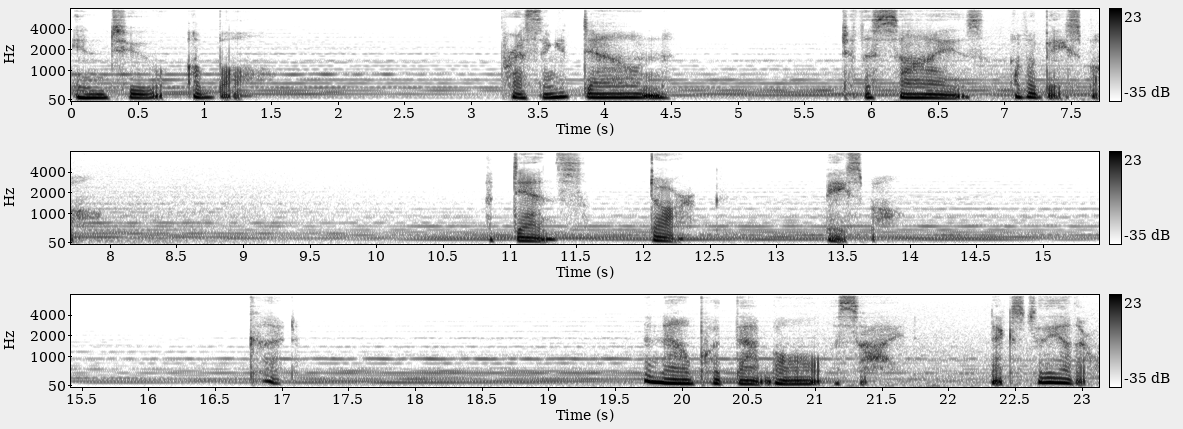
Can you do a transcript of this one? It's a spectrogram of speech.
into a ball, pressing it down to the size of a baseball. A dense, dark baseball. Good. And now put that ball aside next to the other one.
